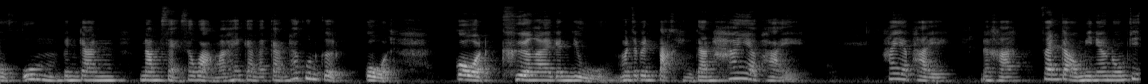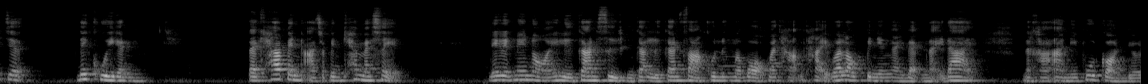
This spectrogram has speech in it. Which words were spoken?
อบอุ้ม เป็นการนำแสงสว่างมาให้กันและกัน ถ้าคุณเกิดโกรธโกรธเคืองอะไรกันอยู่ มันจะเป็นปักแห่งการให้อภัย ให้อภัยนะคะ แฟนเก่ามีแนวโน้มที่จะได้คุยกัน แต่แค่เป็นอาจจะเป็นแค่แมสเซจ เล็กๆน้อยๆหรือการสื่อถึงกัน หรือการฝากคนนึงมาบอกมาถามไทยว่าเราเป็นยังไงแบบไหนได้นะคะ อันนี้พูดก่อนเดี๋ยว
